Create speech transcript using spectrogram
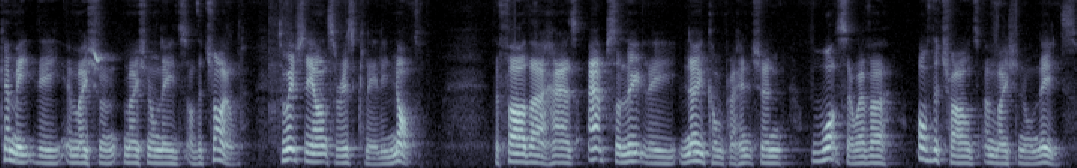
can meet the emotional, emotional needs of the child, to which the answer is clearly not. The father has absolutely no comprehension whatsoever of the child's emotional needs.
